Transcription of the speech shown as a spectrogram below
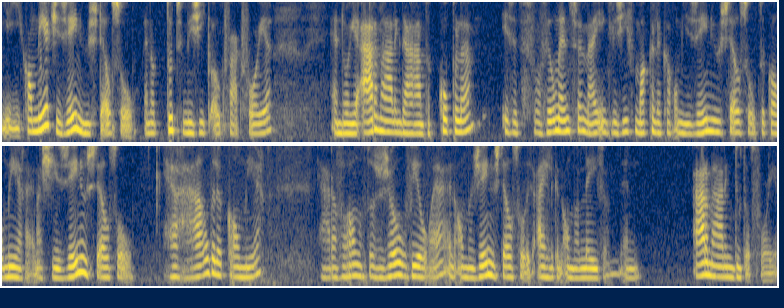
je, je kalmeert je zenuwstelsel. En dat doet muziek ook vaak voor je. En door je ademhaling daaraan te koppelen, is het voor veel mensen, mij inclusief, makkelijker om je zenuwstelsel te kalmeren. En als je je zenuwstelsel herhaaldelijk kalmeert, ja, dan verandert er zoveel. Hè? Een ander zenuwstelsel is eigenlijk een ander leven. En ademhaling doet dat voor je.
